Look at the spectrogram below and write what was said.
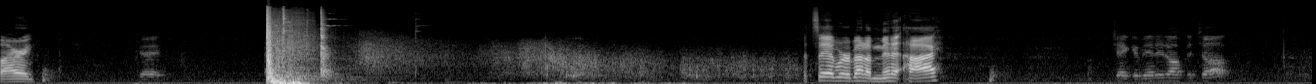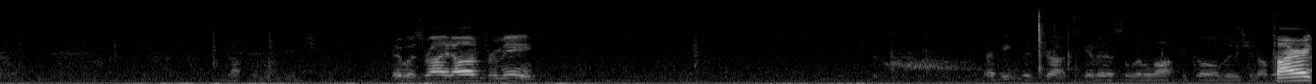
Firing. Okay. Let's say we're about a minute high. Take a minute off the top. It was right on for me. I think the truck's giving us a little optical illusion on the Firing.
